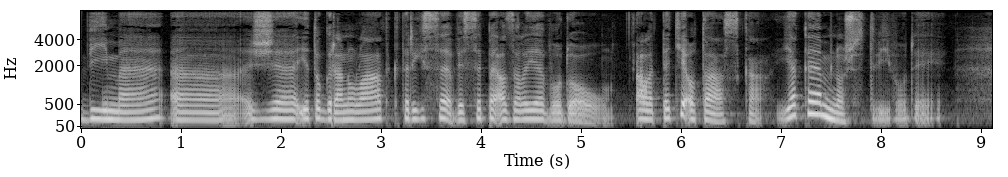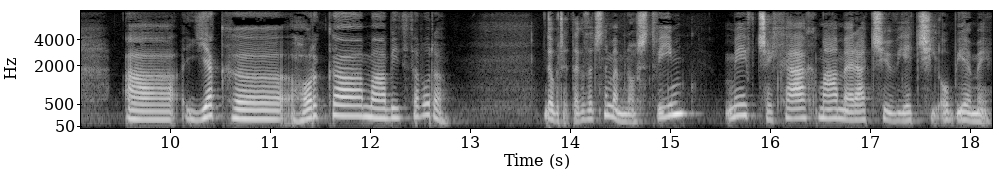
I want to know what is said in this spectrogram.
Víme, eh, že je to granulát, který se vysype a zalije vodou. Ale teď je otázka, jaké množství vody a jak eh, horká má být ta voda? Dobře, tak začneme množstvím. My v Čechách máme radši větší objemy.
